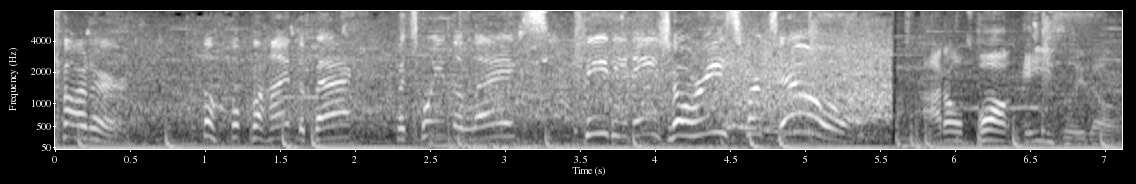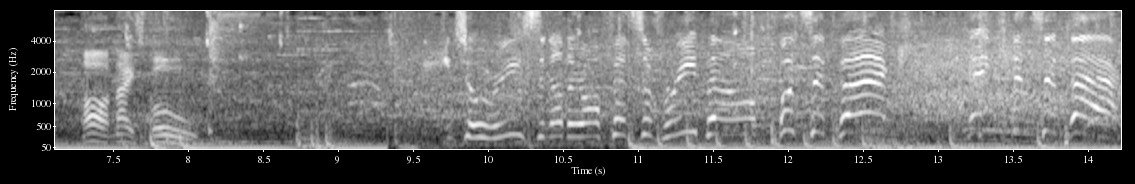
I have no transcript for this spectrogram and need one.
Carter oh, behind the back, between the legs, feeding Angel Reese for two. I don't balk easily, though. Oh, nice move. Angel Reese, another offensive rebound, puts it back and gets it back.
